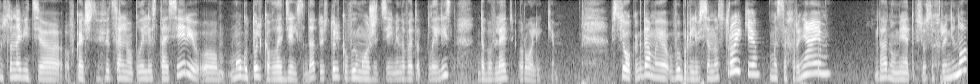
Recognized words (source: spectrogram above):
установить э, в качестве официального плейлиста серию э, могут только владельцы, да, то есть только вы можете именно в этот плейлист добавлять ролики. Все, когда мы выбрали все настройки, мы сохраняем, да, но у меня это все сохранено,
